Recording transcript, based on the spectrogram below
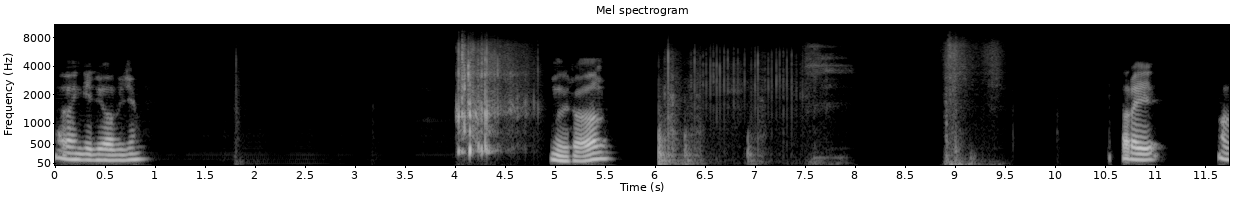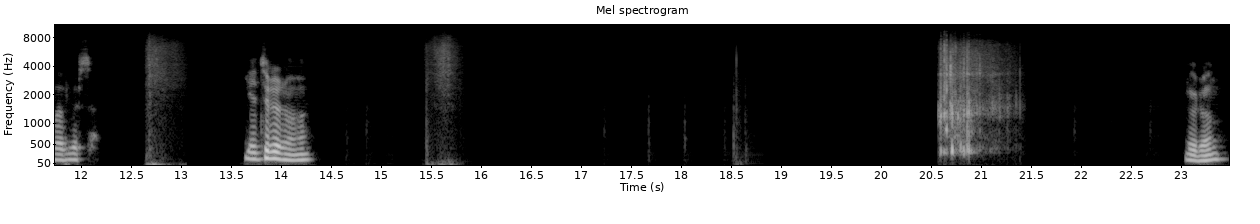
Hemen geliyor abicim. Buyurun. Parayı alabilirsen. Getiriyorum hemen. Buyurun.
